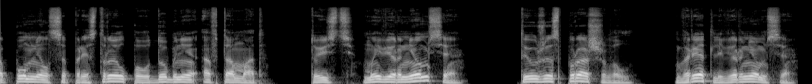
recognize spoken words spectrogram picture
опомнился, пристроил поудобнее автомат. «То есть мы вернемся?» «Ты уже спрашивал. Вряд ли вернемся.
